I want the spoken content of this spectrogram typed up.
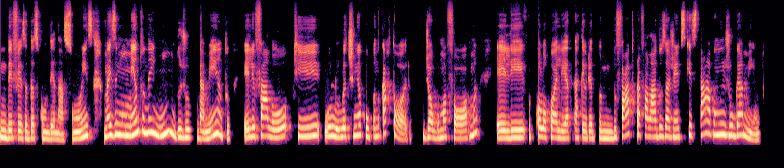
em defesa das condenações, mas em momento nenhum do julgamento ele falou que o Lula tinha culpa no cartório. De alguma forma, ele colocou ali a, a teoria do domínio do fato para falar dos agentes que estavam em julgamento.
